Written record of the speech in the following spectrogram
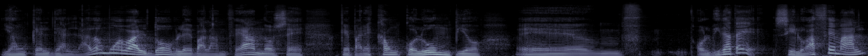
Y aunque el de al lado mueva el doble, balanceándose, que parezca un columpio, eh, olvídate, si lo hace mal,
